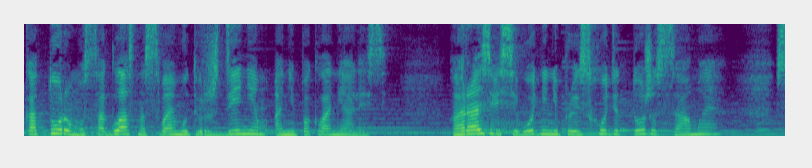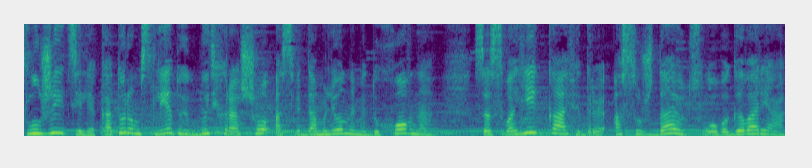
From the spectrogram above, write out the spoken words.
которому, согласно своим утверждениям, они поклонялись. А разве сегодня не происходит то же самое? Служители, которым следует быть хорошо осведомленными духовно, со своей кафедры осуждают слово, говоря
